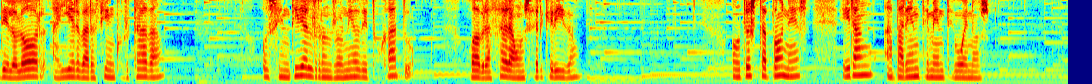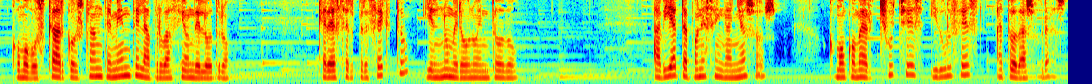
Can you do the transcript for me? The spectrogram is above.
del olor a hierba recién cortada, o sentir el ronroneo de tu gato, o abrazar a un ser querido. Otros tapones eran aparentemente buenos, como buscar constantemente la aprobación del otro querer ser perfecto y el número uno en todo. Había tapones engañosos, como comer chuches y dulces a todas horas.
